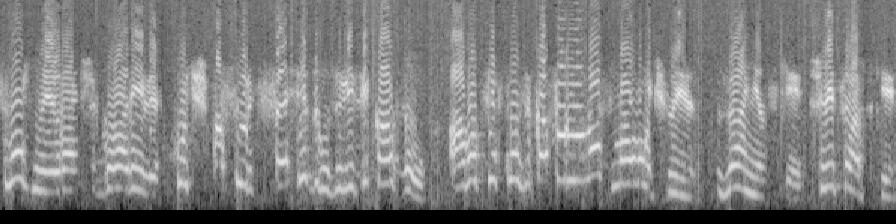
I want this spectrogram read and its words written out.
сложный. Раньше говорили, хочешь поссориться с соседом, заведи козу. А вот те козы, которые у нас молочные, занинские, швейцарские,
